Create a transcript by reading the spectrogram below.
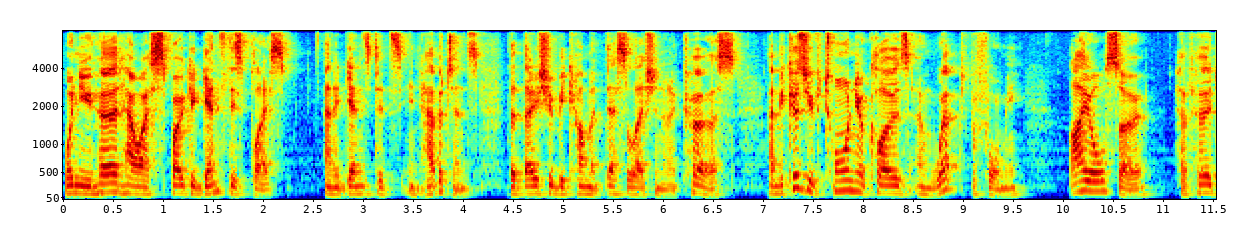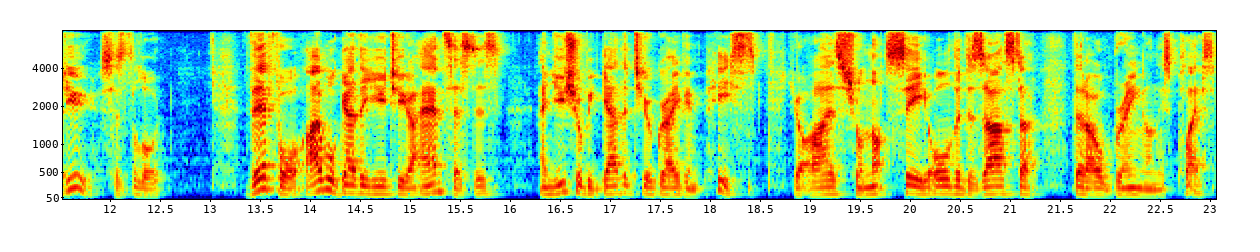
when you heard how I spoke against this place and against its inhabitants, that they should become a desolation and a curse, and because you've torn your clothes and wept before me, I also have heard you, says the Lord. Therefore, I will gather you to your ancestors, and you shall be gathered to your grave in peace. Your eyes shall not see all the disaster that I will bring on this place.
